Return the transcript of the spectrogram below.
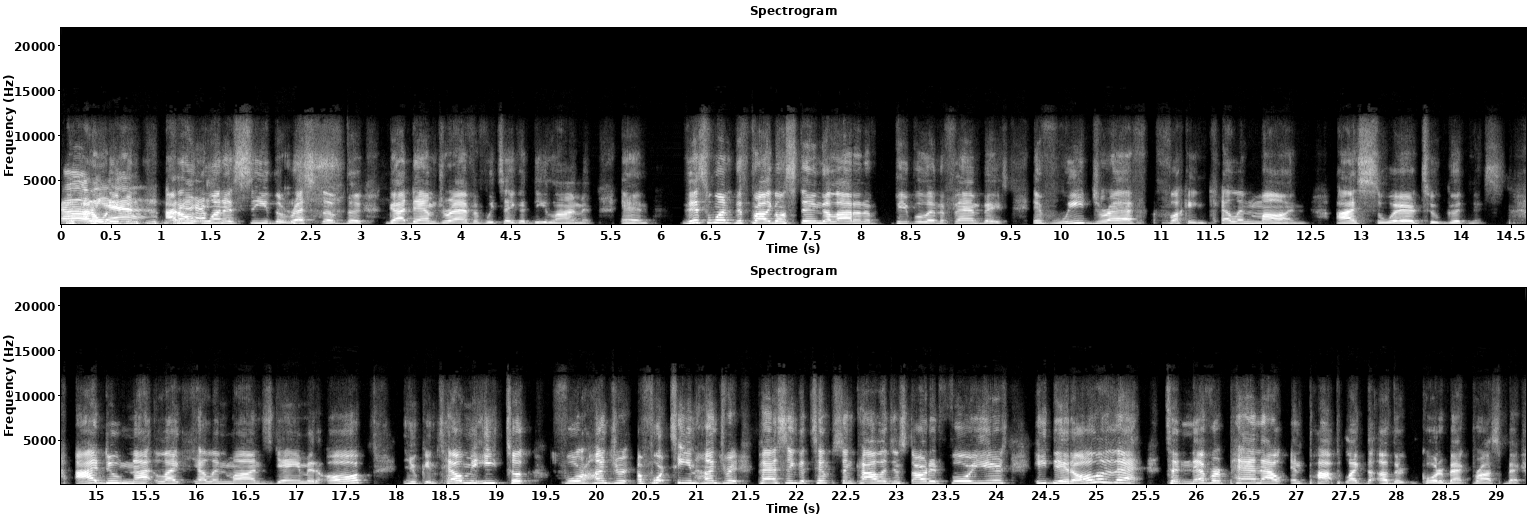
I Oh, don't yeah. even I don't want to see the rest of the goddamn draft if we take a D lineman. And this one, this probably gonna sting a lot of the people in the fan base. If we draft fucking Kellen Mond, I swear to goodness, I do not like Kellen Mond's game at all. You can tell me he took 400 or 1400 passing attempts in college and started four years. He did all of that to never pan out and pop like the other quarterback prospect.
